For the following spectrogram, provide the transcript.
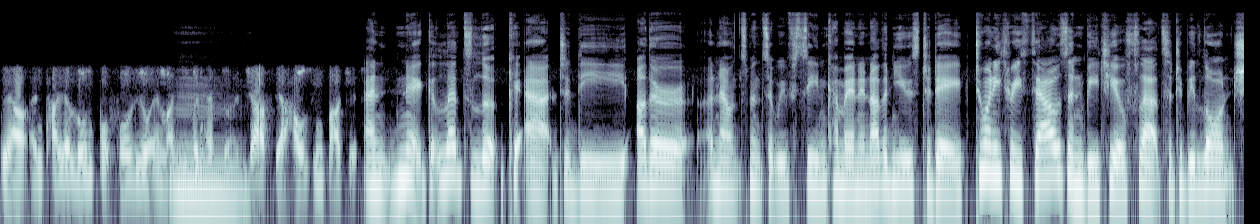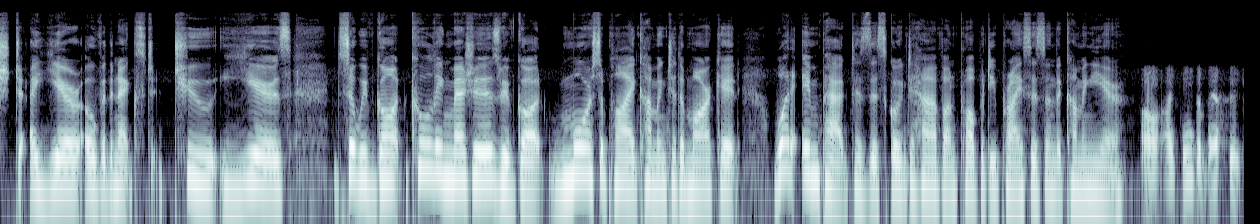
their entire loan portfolio and might mm. even have to hmm. adjust their housing budget. And Nick, let's look at the other announcements that we've seen come in in other news today. 23,000 BTO flats are to be launched a year over the next two years. So we've got cooling measures, we've got more supply coming to the market. What impact is this going to have on property prices in the coming year? Oh, I think the message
